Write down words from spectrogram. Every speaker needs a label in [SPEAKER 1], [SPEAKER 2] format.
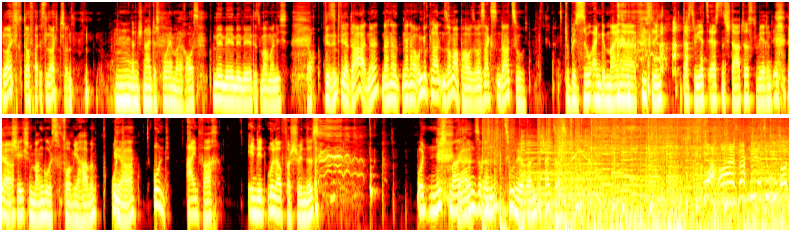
[SPEAKER 1] läuft, doch, es läuft schon.
[SPEAKER 2] Hm, dann schneid es vorher mal raus.
[SPEAKER 1] Nee, nee, nee, nee, das machen wir nicht.
[SPEAKER 2] Doch.
[SPEAKER 1] Wir sind wieder da, ne? Nach einer, nach einer ungeplanten Sommerpause. Was sagst du denn dazu?
[SPEAKER 2] Du bist so ein gemeiner Fiesling, dass du jetzt erstens startest, während ich
[SPEAKER 1] Ja.
[SPEAKER 2] ein Schälchen Mangos vor mir habe. Und,
[SPEAKER 1] ja.
[SPEAKER 2] und einfach in den Urlaub verschwindest. und nicht mal
[SPEAKER 1] Ja.
[SPEAKER 2] unseren Zuhörern Bescheid sagst.
[SPEAKER 3] Das macht wieder zu viel Bock.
